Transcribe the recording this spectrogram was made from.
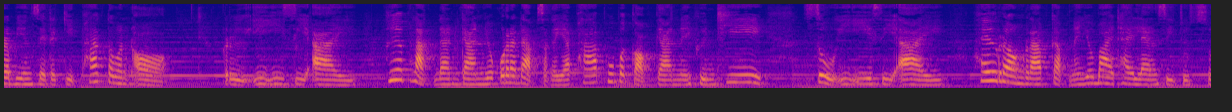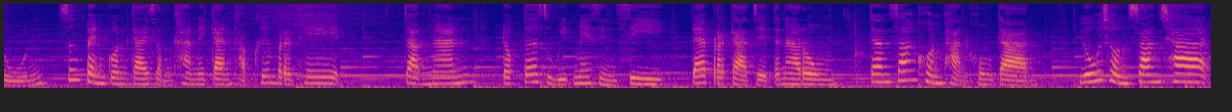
ระเบียงเศรษฐกิจภาคตะวันออก หรือ EECI เพื่อผลักดันการยกระดับศักยภาพผู้ประกอบการในพื้นที่ สู่ EECI ให้รองรับกับนโยบายไทยแลนด์ 4.0 ซึ่งเป็นนกลไกสำคัญในการขับเคลื่อนประเทศ จากนั้น ดรสุวิทย์เมสินทรีได้ประกาศเจตนารมณ์การสร้างคนผ่านโครงการยุวชนสร้างชาติ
